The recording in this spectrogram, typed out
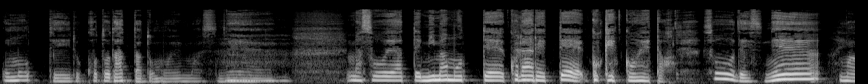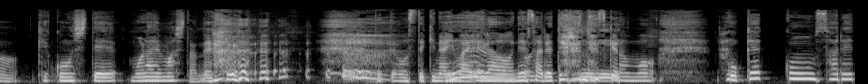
思っていることだったと思いますね。まあそうやって見守って来られてご結婚へと。そうですね。まあ結婚してもらいましたね。とっても素敵な今笑顔をね、されてるんですけども、ご結婚され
